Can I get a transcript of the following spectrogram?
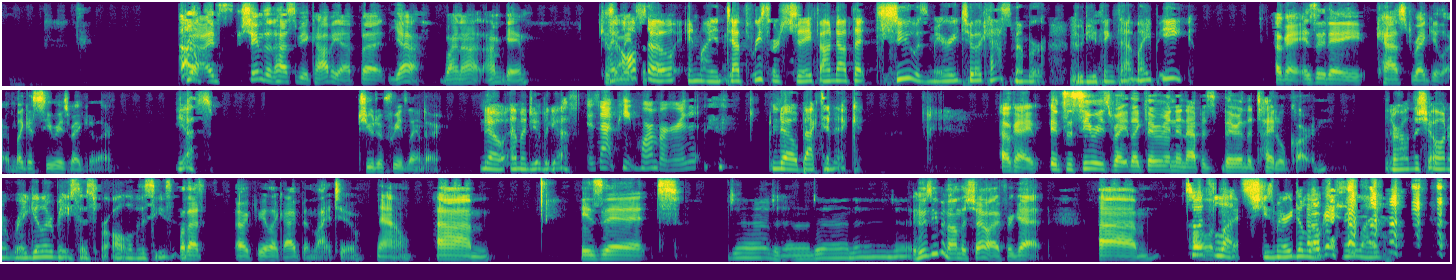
Oh. Yeah, it's a shame that it has to be a caveat, but yeah, why not? I'm game. I it sense. also, in my in-depth research today, found out that Sue is married to a cast member. Who do you think that might be? Okay, is it a cast regular, like a series regular? Yes. Judah Friedlander. No. Emma, do you have a guess? Is that Pete Hornberger, is it? No. Back to Nick. Okay, it's a series, right? Like they're in an episode. They're in the title card. They're on the show on a regular basis for all of the seasons. Well, that I feel like I've been lied to now. Um, is it? da, da, da, da, da. Who's even on the show? I forget. Um, so it's of them. Lutz. She's married to Lutz. Okay. in real life.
